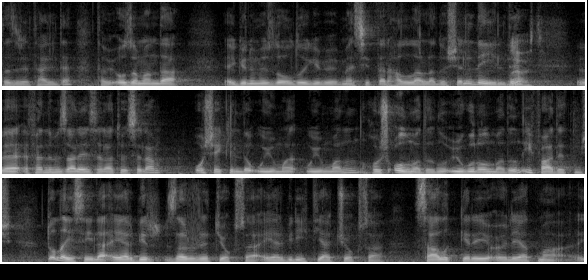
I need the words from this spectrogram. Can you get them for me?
Hazreti Ali'de. Tabi o zaman da e, günümüzde olduğu gibi mescitler halılarla döşeli değildi. Evet. Ve Efendimiz Aleyhisselatü Vesselam o şekilde uyuma, uyumanın hoş olmadığını, uygun olmadığını ifade etmiş. Dolayısıyla eğer bir zaruret yoksa, eğer bir ihtiyaç yoksa, sağlık gereği öyle yatma e,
